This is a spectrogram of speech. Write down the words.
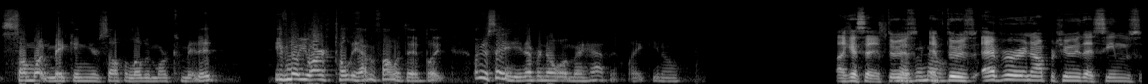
somewhat making yourself a little bit more committed, even though you are totally having fun with it. But I'm just saying you never know what may happen. Like you know. Like I said, if there's if there's ever an opportunity that seems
